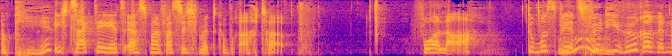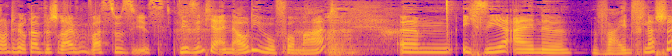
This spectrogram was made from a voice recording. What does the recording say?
Okay. Ich zeig dir jetzt erstmal, was ich mitgebracht habe. Voila. Du musst mir jetzt Uh. für die Hörerinnen und Hörer beschreiben, was du siehst. Wir sind ja ein Audioformat. ähm, ich sehe eine Weinflasche.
